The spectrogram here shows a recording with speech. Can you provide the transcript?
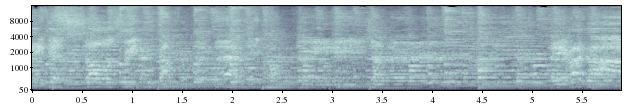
having a solid sweet and comfort they every to each other. They're gone.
